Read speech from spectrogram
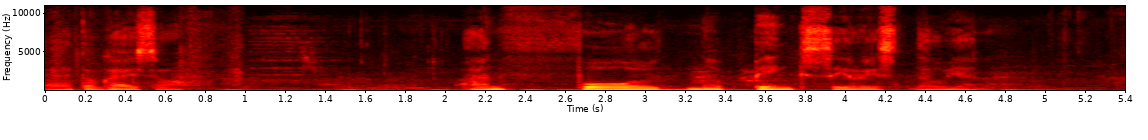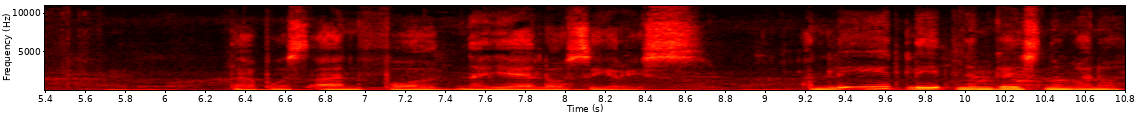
Eto guys, oh. Unfold na pink series daw yan. Tapos unfold na yellow series. Ang liit-liit niyan guys nung ano,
